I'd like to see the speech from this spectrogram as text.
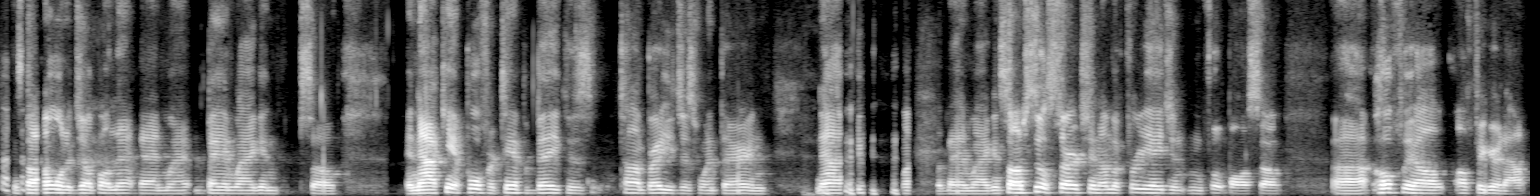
And so I don't want to jump on that bandwagon. So, and now I can't pull for Tampa Bay because Tom Brady just went there, and now I think I'm on the bandwagon. So I'm still searching. I'm a free agent in football, so uh, hopefully I'll I'll figure it out.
